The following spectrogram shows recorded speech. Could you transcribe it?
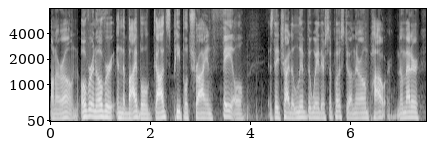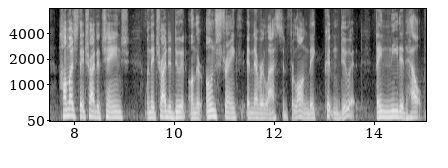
on our own. Over and over in the Bible, God's people try and fail as they try to live the way they're supposed to on their own power. No matter how much they tried to change, when they tried to do it on their own strength, it never lasted for long. They couldn't do it. They needed help.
